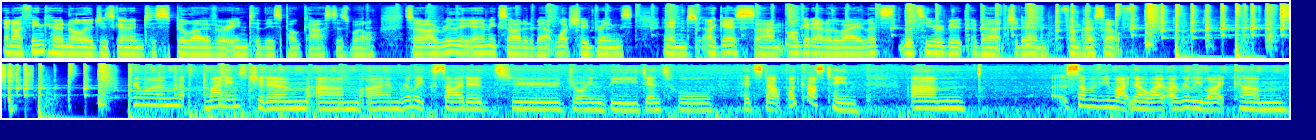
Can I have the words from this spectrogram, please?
and I think her knowledge is going to spill over into this podcast as well. So I really am excited about what she brings. And I guess um, I'll get out of the way. Let's let's hear a bit about Chidem from herself. Everyone, my name's Chidem. Um, I'm really excited to join the Dental Head Start podcast team. Um, some of you might know I, I really like um,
